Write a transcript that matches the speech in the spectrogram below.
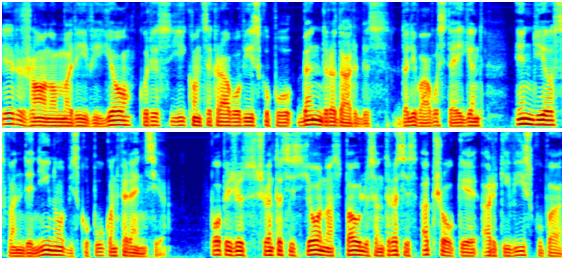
ir Žano Marie Vijo, kuris jį konsekravo vyskupų bendradarbis, dalyvavo steigiant Indijos vandenino vyskupų konferenciją. Popiežius Šventasis Jonas Paulius II atšaukė arkivyskupą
